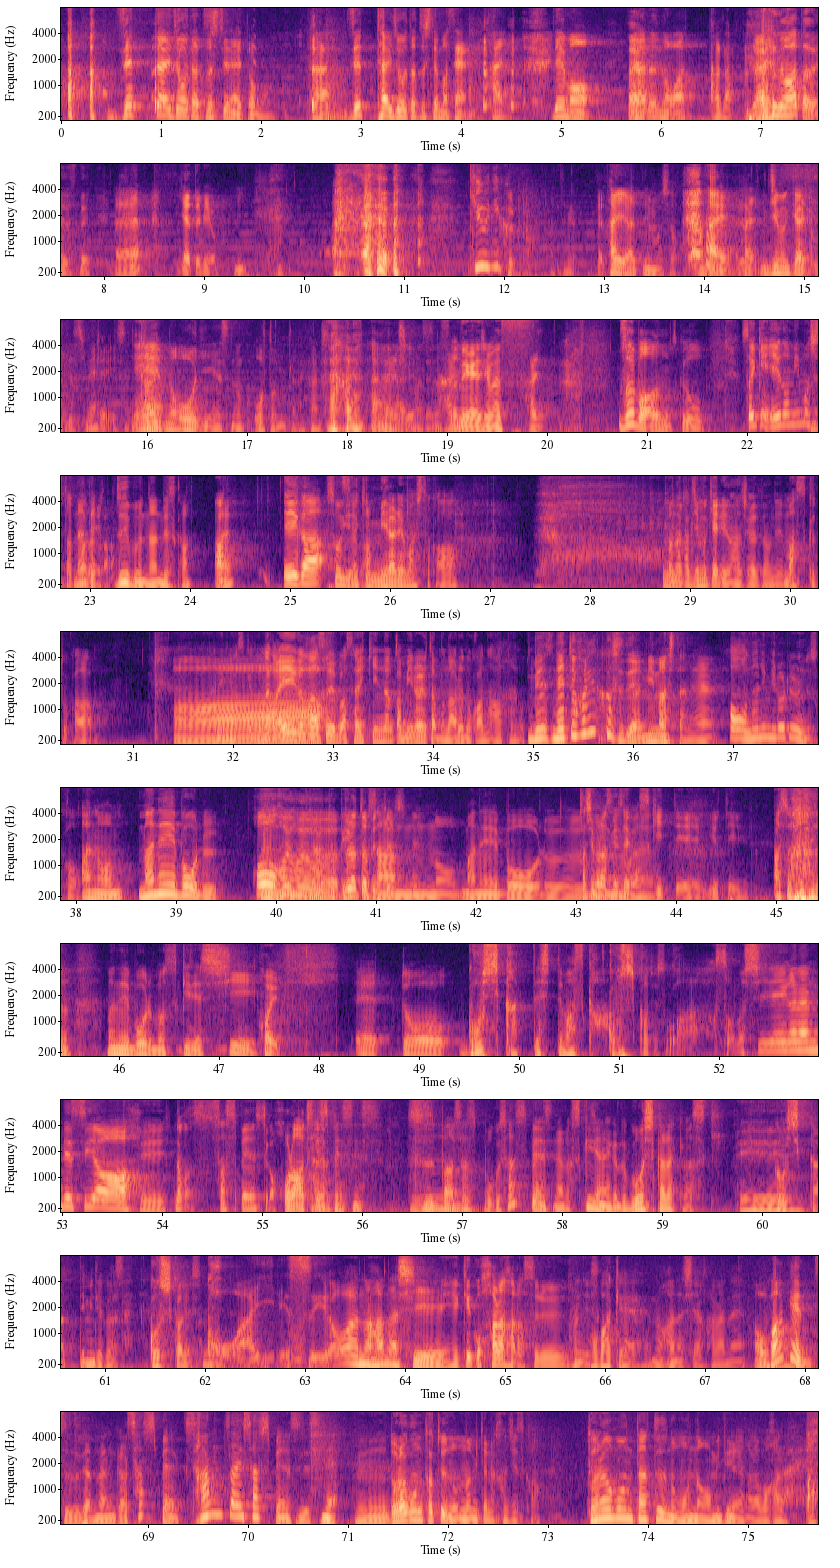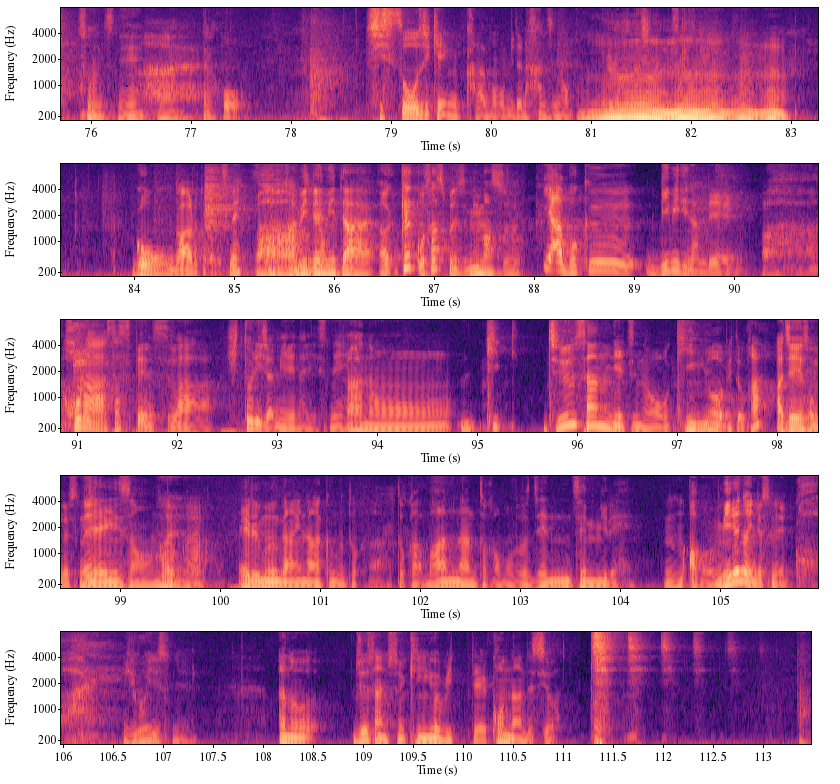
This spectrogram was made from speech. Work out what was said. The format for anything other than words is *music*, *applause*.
絶対上達してないと思う、はい、絶対上達してません、はい、でも、はい。やるのはただやるのはただですね。え？やってみよう。*laughs* 急に来る。やってみよう。はいやってみましょう。はい。はい、ジムキャリーですね。ですね。のオーディエンスの音みたいな感じで、*laughs* はい、お願いします。はい。お願いします、はい。そういえばあるんですけど最近映画見ましたか？なんで？なんか。ずいぶんなんですか？あ映画そういえば。最近見られましたか？今なんかジムキャリーの話が出たのでマスクとかあありますけどなんか映画がそういえば最近なんか見られたものあるのかなと思って。ネットフリックスでは見ましたね。あ何見られるんですか？あのマネーボール。あはいはいはいうんブラッド・ピットさんのマネーボール柏村先生が好きって言って。い。るあそうそうマネーボールも好きですし、はい。えーっとゴシカって知ってますか？ゴシカですか。恐ろしい映画なんですよ。なんかサスペンスとかホラー的なサスペンスです。スーパーサス僕サスペンスなんか好きじゃないけどゴシカだけは好き。へゴシカって見てください。ゴシカですね。怖いですよあの話、えー結構ハラハラするお化けの話やからね。お化けっつうかなんかサスペンス散財サスペンスですね。うんドラゴンタトゥーの女みたいな感じですか？ドラゴンタトゥーの女を見てないから分からない。あそうなんですね。はなんかこう失踪事件からのみたいな感じのいいろいろ話なんですけど。うんうんうんうんゴーンガールとかですね。ああ見てみたい。あ結構サスペンス見ます？いや僕ビビリなんでホラーサスペンスは一人じゃ見れないですね。あのーき13日の金曜日とか、あジェイソンですジねェイソンとか、はいはエルム街の悪夢とかとかもあんなんとかも全然見れへん。うんあ見れないんですね。怖い。意外ですね。あの13日の金曜日ってこんなんですよチッチッチッチッチッあ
